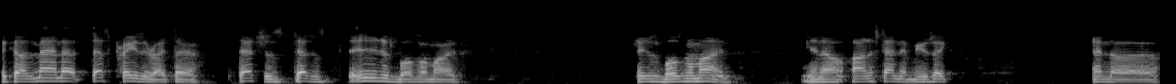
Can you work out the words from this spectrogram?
because man, that that's crazy right there. That's just that just it just blows my mind. It just blows my mind. You know, I understand the music and the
